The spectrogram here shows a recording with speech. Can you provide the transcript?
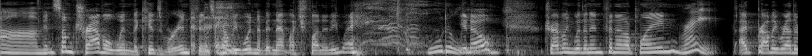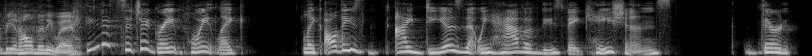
um And some travel when the kids were infants probably wouldn't have been that much fun anyway. totally you know, traveling with an infant on a plane, right I'd probably rather be at home anyway. I think that's such a great point. Like, like all these ideas that we have of these vacations, they're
